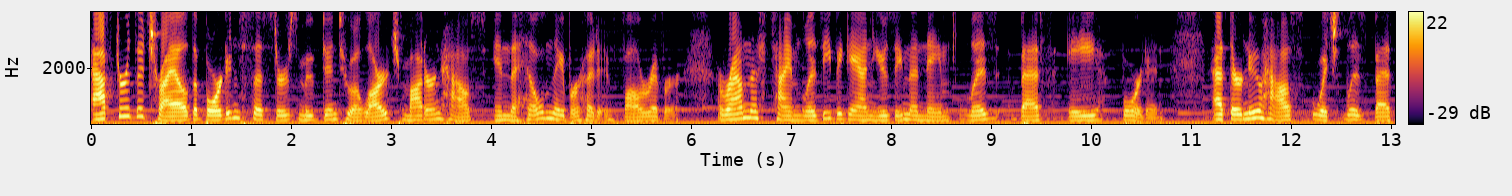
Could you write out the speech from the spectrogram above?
After the trial, the Borden sisters moved into a large modern house in the Hill neighborhood in Fall River. Around this time, Lizzie began using the name Lizbeth A. Borden. At their new house, which Lizbeth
